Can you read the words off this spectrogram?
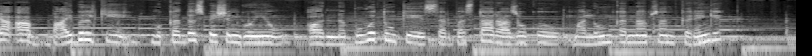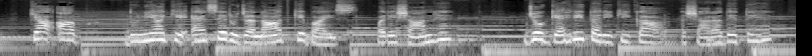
کیا آپ بائبل کی مقدس پیشن گوئیوں اور نبوتوں کے سربستہ رازوں کو معلوم کرنا پسند کریں گے؟ کیا آپ دنیا کے ایسے رجحانات کے باعث پریشان ہیں جو گہری طریقے کا اشارہ دیتے ہیں؟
